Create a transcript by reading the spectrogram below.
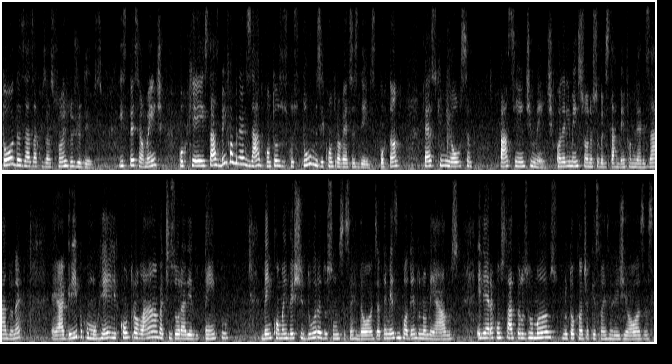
todas as acusações dos judeus, especialmente porque estás bem familiarizado com todos os costumes e controvérsias deles. Portanto, peço que me ouça pacientemente. Quando ele menciona sobre ele estar bem familiarizado, né? É, Agripa, como rei, ele controlava a tesouraria do templo, bem como a investidura dos sumos sacerdotes, até mesmo podendo nomeá-los. Ele era consultado pelos romanos no tocante a questões religiosas.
